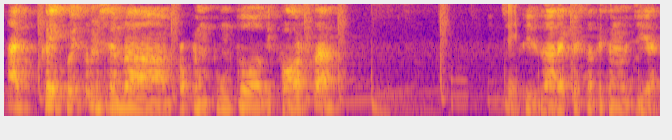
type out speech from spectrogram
Ecco, questo mi sembra proprio un punto di forza sì. utilizzare questa tecnologia.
